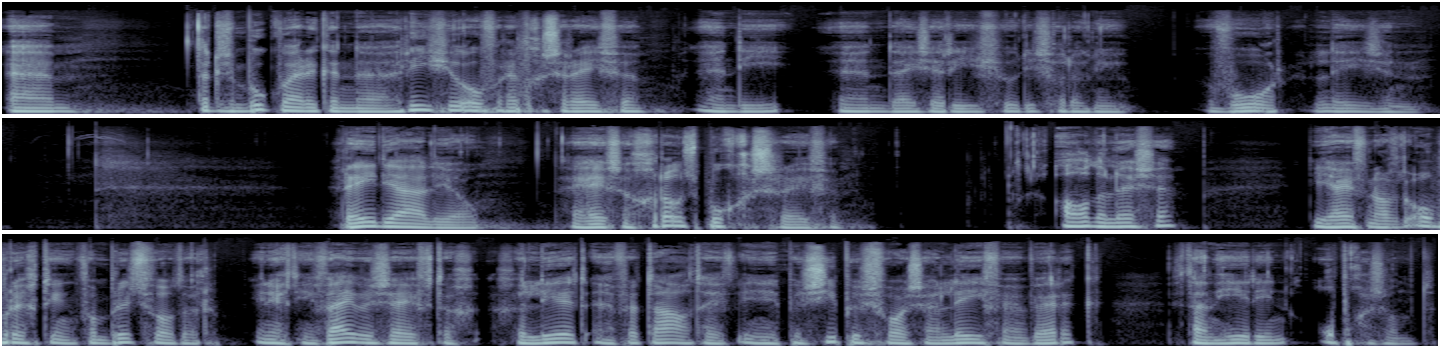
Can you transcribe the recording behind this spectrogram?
Um, dat is een boek waar ik een uh, review over heb geschreven. En, die, en deze review die zal ik nu voorlezen. Ray. Hij heeft een groot boek geschreven. Al de lessen die hij vanaf de oprichting van Bridgewater in 1975 geleerd en vertaald heeft in de principes voor zijn leven en werk, staan hierin opgezond.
